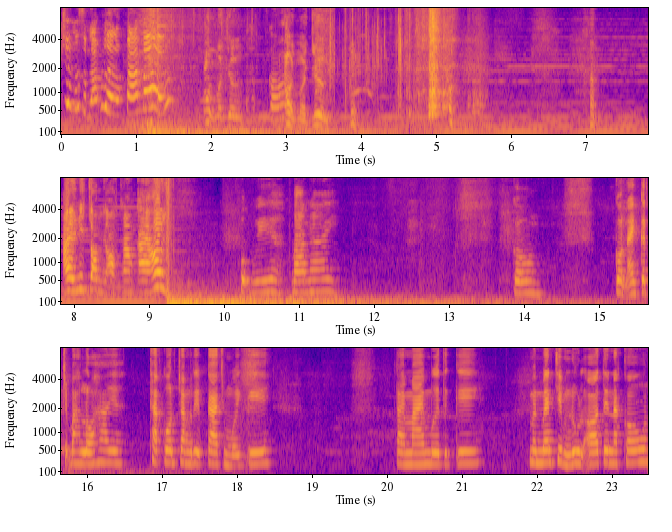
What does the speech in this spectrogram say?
ខ្ញុំនឹងសម្លាប់ខ្លួនលោកប៉ាមក អុយមកយើងកូនអុយមកយើងឯងនេះចំយកអស់ឆ្នាំកែហើយពុកវាបានហើយកូនកូនឯងគិតច្បាស់លាស់ហើយថាកូនចង់រៀបការជាមួយគេ តែម៉ែមើលទៅគេមិនមែនជាមនុស្សល្អទេណាកូន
